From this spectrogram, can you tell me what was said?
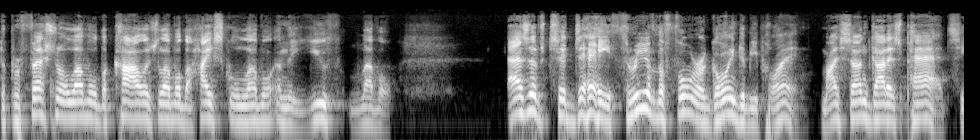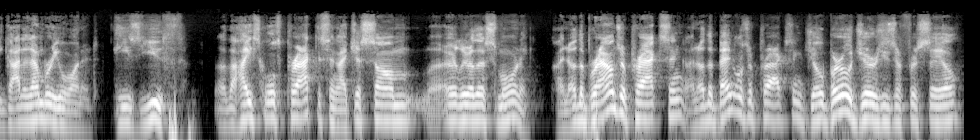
the professional level, the college level, the high school level, and the youth level. As of today, three of the four are going to be playing. My son got his pads. He got a number he wanted. He's youth. Uh, the high school's practicing. I just saw him uh, earlier this morning. I know the Browns are practicing. I know the Bengals are practicing. Joe Burrow jerseys are for sale.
